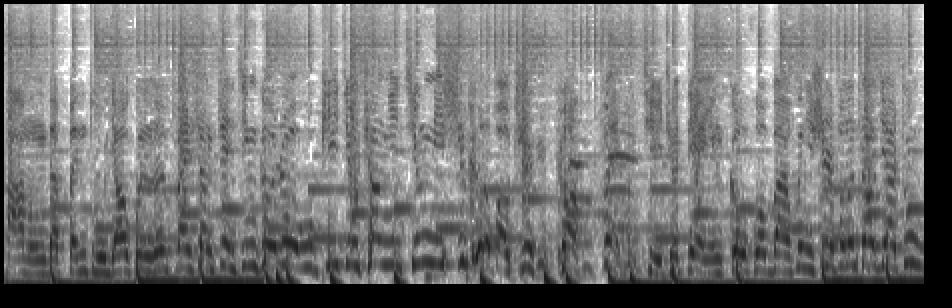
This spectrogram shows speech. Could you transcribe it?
巴蒙的本土摇滚轮番上震惊各热舞，啤酒畅饮，请你时刻保持亢奋。汽车电影篝火晚会，你是否能招架住？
